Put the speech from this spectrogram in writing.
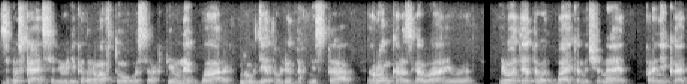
Запускаются люди, которые в автобусах, в пивных барах, ну где-то в людных местах, громко разговаривают. И вот эта вот байка начинает проникать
